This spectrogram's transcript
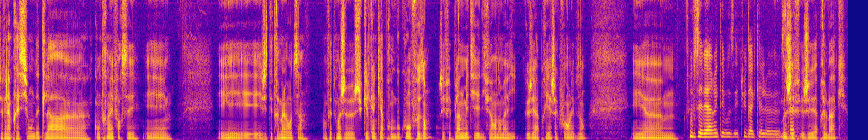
j'avais l'impression d'être là, euh, contraint et forcé. Et, et j'étais très malheureux de ça. En fait, moi, je, suis quelqu'un qui apprend beaucoup en faisant. J'ai fait plein de métiers différents dans ma vie, que j'ai appris à chaque fois en les faisant. Et, euh, Vous avez arrêté vos études à quel euh, stade J'ai après le bac.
